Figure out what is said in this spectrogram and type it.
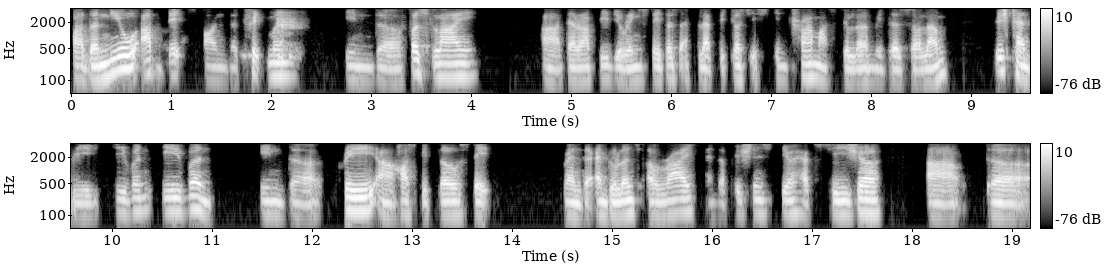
But the new updates on the treatment in the first line uh, therapy during status epilepticus is intramuscular midazolam, which can be given even in the pre-hospital state. When the ambulance arrive and the patient still have seizure, uh, the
